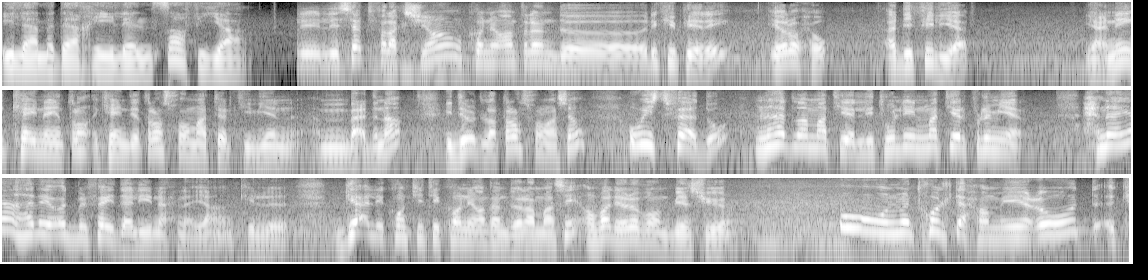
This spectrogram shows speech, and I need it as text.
إلى مداخيل صافية. Les, sept fractions qu'on est en train de récupérer يروحوا à des filières يعني كاين كاين دي ترانسفورماتور كي فيان من بعدنا يديروا دو لا ترانسفورماسيون ويستفادوا من هاد لا ماتيير اللي تولي ماتيير بريمير حنايا هذا يعود بالفايده لينا حنايا كي كاع لي كونتيتي كوني اون تران دو راماسي اون فالي ريفوند بيان سور والمدخول تاعهم يعود ك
